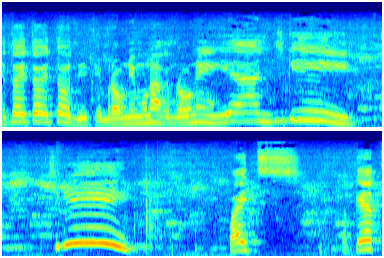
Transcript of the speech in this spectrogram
Ito, ito, ito. Kay brownie muna, kay brownie. Yan, sige. Sige. Fights. Akit.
